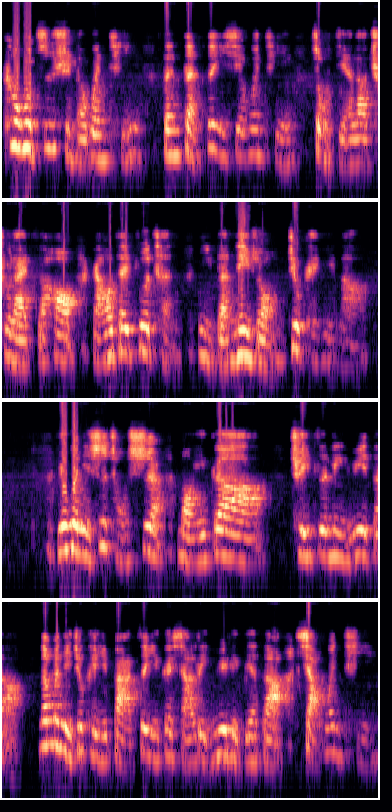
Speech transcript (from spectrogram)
客户咨询的问题等等这一些问题总结了出来之后，然后再做成你的内容就可以了。如果你是从事某一个，垂直领域的，那么你就可以把这一个小领域里边的小问题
